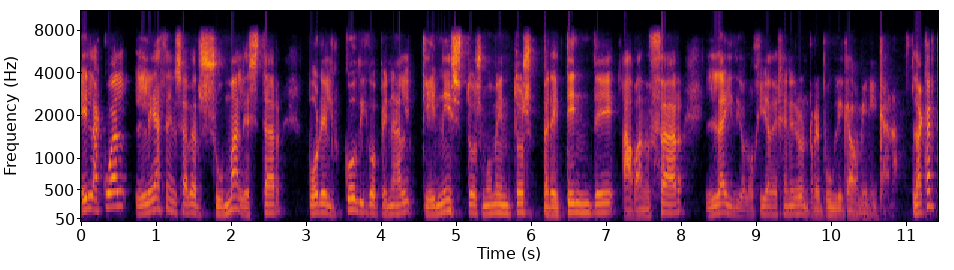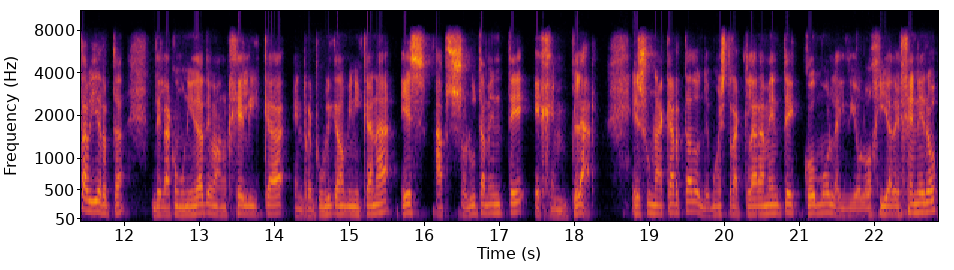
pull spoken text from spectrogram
en la cual le hacen saber su malestar por el Código Penal que en estos momentos pretende avanzar la ideología de género en República Dominicana. La carta abierta de la comunidad evangélica en República Dominicana es absolutamente ejemplar. Es una carta donde muestra claramente cómo la ideología de género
